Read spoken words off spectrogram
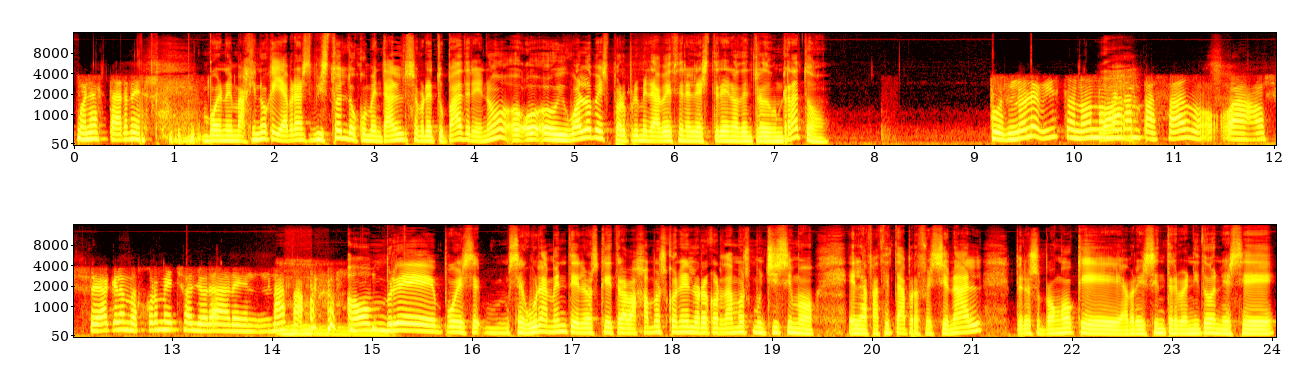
Buenas tardes. Bueno, imagino que ya habrás visto el documental sobre tu padre, ¿no? O, o, o igual lo ves por primera vez en el estreno dentro de un rato. Pues no lo he visto, ¿no? No wow. me lo han pasado. O sea que a lo mejor me he hecho a llorar en nada. Mm. Hombre, pues seguramente los que trabajamos con él lo recordamos muchísimo en la faceta profesional, pero supongo que habréis intervenido en ese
